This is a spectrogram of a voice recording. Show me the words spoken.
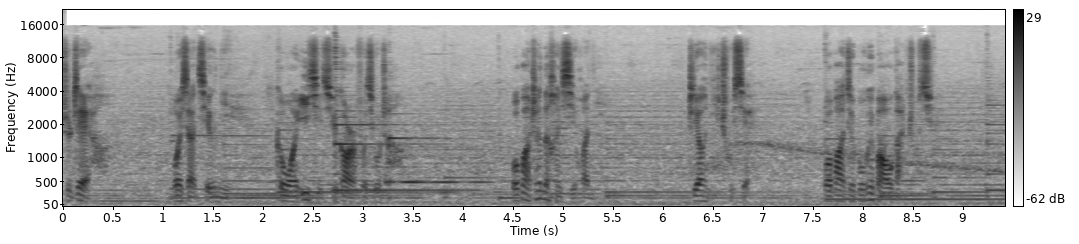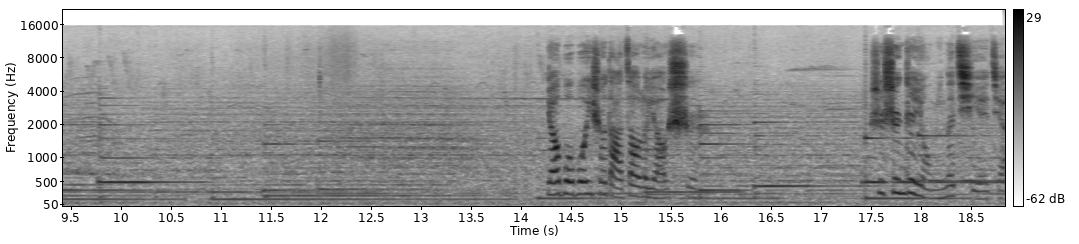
是这样，我想请你跟我一起去高尔夫球场。我爸真的很喜欢你，只要你出现，我爸就不会把我赶出去。姚伯伯一手打造了姚氏，是深圳有名的企业家。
